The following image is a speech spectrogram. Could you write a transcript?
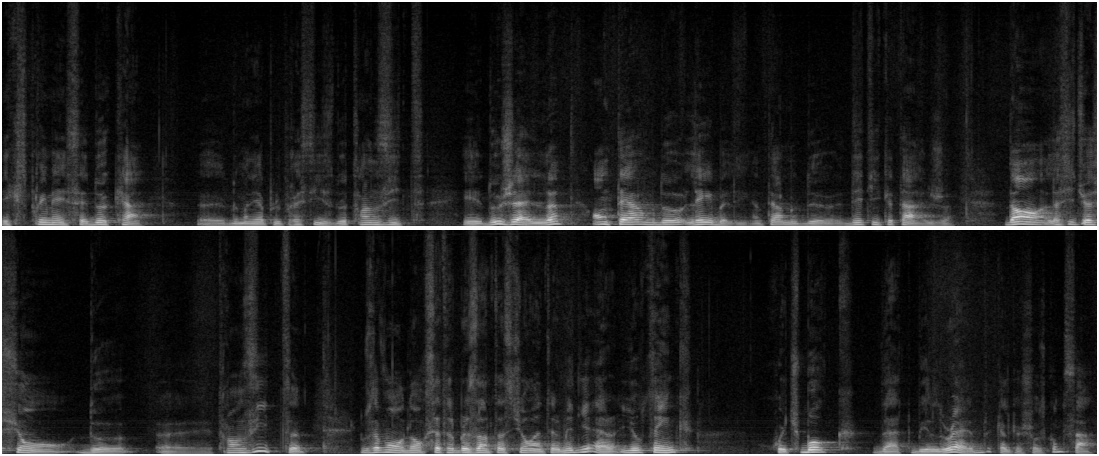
exprimer ces deux cas de manière plus précise de transit et de gel en termes de labeling, en termes d'étiquetage. Dans la situation de euh, transit, nous avons donc cette représentation intermédiaire. You think which book that Bill read, quelque chose comme ça.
